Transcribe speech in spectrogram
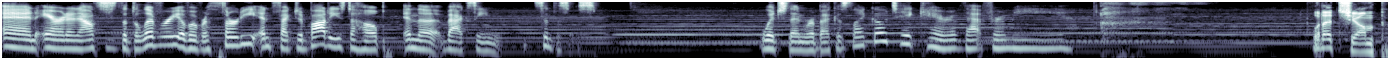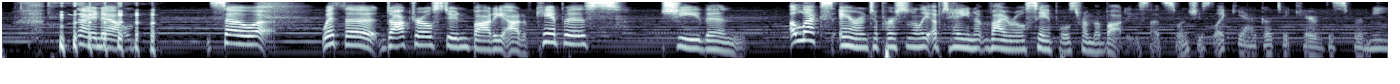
and Aaron announces the delivery of over 30 infected bodies to help in the vaccine synthesis. Which then Rebecca's like, go take care of that for me. What a chump. I know. so, uh, with the doctoral student body out of campus, she then elects Aaron to personally obtain viral samples from the bodies. That's when she's like, Yeah, go take care of this for me.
